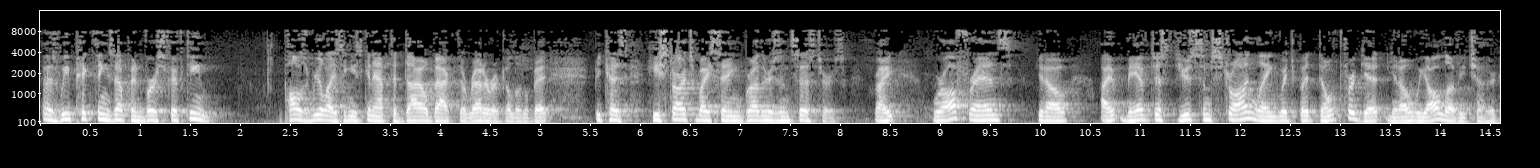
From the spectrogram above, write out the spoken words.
as we pick things up in verse 15, Paul's realizing he's going to have to dial back the rhetoric a little bit because he starts by saying brothers and sisters, right? We're all friends, you know, I may have just used some strong language, but don't forget, you know, we all love each other.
